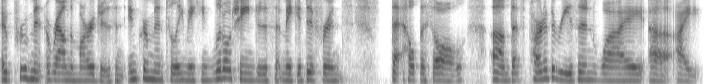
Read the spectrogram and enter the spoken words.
improvement around the margins and incrementally making little changes that make a difference that help us all. Um, that's part of the reason why uh, I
